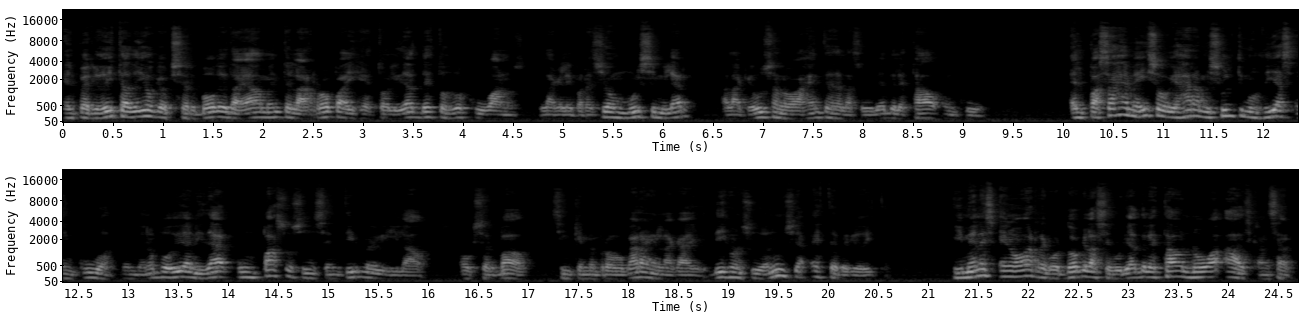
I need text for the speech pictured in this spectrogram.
El periodista dijo que observó detalladamente la ropa y gestualidad de estos dos cubanos, la que le pareció muy similar a la que usan los agentes de la seguridad del Estado en Cuba. El pasaje me hizo viajar a mis últimos días en Cuba, donde no podía ni dar un paso sin sentirme vigilado, observado, sin que me provocaran en la calle, dijo en su denuncia este periodista. Jiménez Enoa recordó que la seguridad del Estado no va a descansar,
